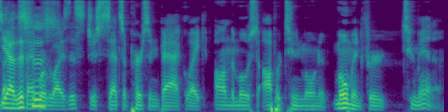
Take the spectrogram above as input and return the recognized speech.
Yeah, this is- wise. This just sets a person back like on the most opportune moment moment for two mana.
